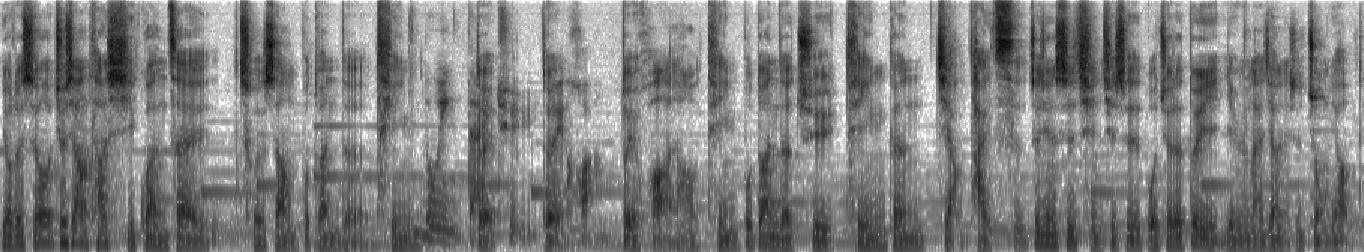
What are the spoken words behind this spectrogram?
有的时候，就像他习惯在车上不断的听录音带去对话，对话，然后听，不断的去听跟讲台词这件事情，其实我觉得对演员来讲也是重要的，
